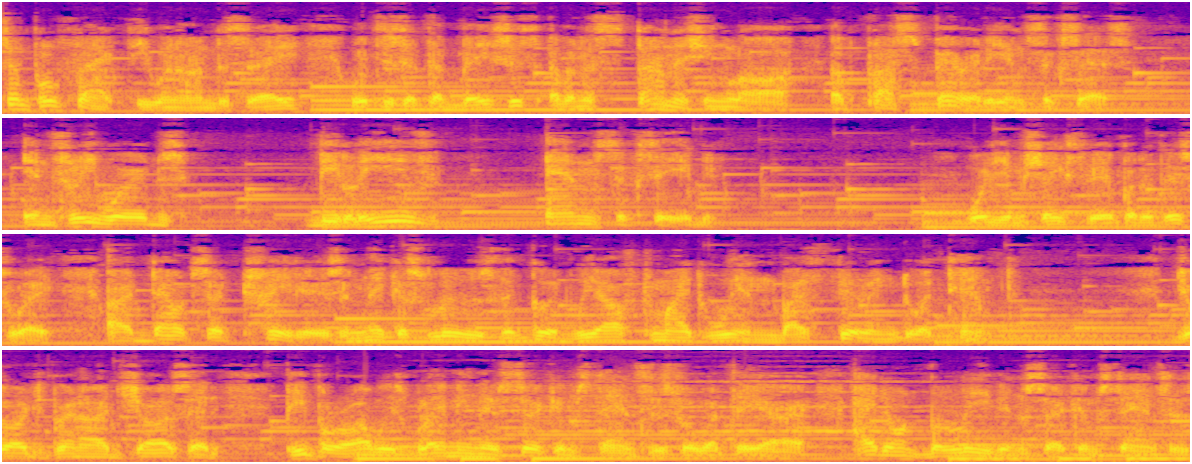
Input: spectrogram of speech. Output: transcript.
simple fact, he went on to say, which is at the basis of an astonishing law of prosperity and success. In three words, believe and succeed. William Shakespeare put it this way, Our doubts are traitors and make us lose the good we oft might win by fearing to attempt. George Bernard Shaw said, People are always blaming their circumstances for what they are. I don't believe in circumstances.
